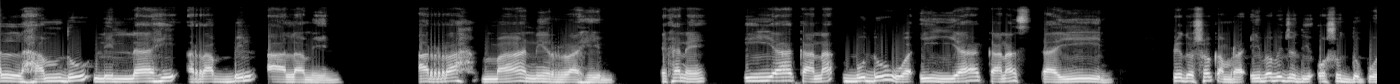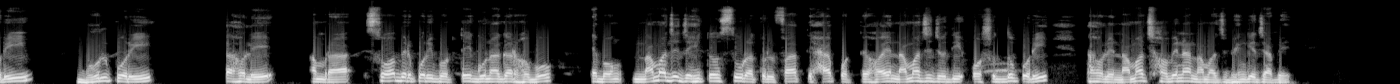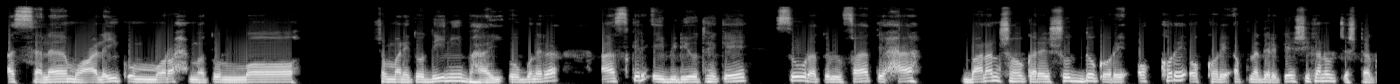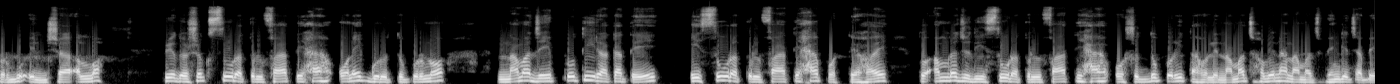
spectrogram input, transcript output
আলহামদু লিল্লাহি রাব্বিল আলামিন। আর রাহমানির রাহিম। এখানে ইয়া কানা বুদু ওয়া ইয়া কানাস্তাইন প্রিয় দর্শক, আমরা এইভাবে যদি অশুদ্ধ পড়ি, ভুল পড়ি, তাহলে আমরা সোয়াবের পরিবর্তে গুনাগার হব এবং নামাজে যেহেতু সূরাতুল ফাতিহা পড়তে হয়, নামাজে যদি অশুদ্ধ পড়ি, তাহলে নামাজ হবে না, নামাজ ভেঙে যাবে। আসসালামু আলাইকুম রহমতুল্লাহ সম্মানিত দিনী ভাই ও বোনেরা, আজকের এই ভিডিও থেকে সূরাতুল ফাতিহা বানান সহকারে শুদ্ধ করে অক্ষরে অক্ষরে আপনাদেরকে শেখানোর চেষ্টা করব ইনশা আল্লাহ প্রিয় দর্শক, সূরাতুল ফাতিহা অনেক গুরুত্বপূর্ণ। নামাজে প্রতি রাকাতে এই সূরাতুল ফাতিহা পড়তে হয়। তো আমরা যদি সূরাতুল ফাতিহা অশুদ্ধ পড়ি, তাহলে নামাজ হবে না, নামাজ ভেঙে যাবে।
